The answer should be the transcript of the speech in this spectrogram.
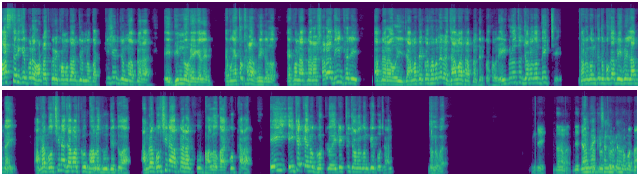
পাঁচ তারিখের পরে হঠাৎ করে ক্ষমতার জন্য বা কিসের জন্য আপনারা এই ভিন্ন হয়ে গেলেন এবং এত খারাপ হয়ে গেল। এখন আপনারা সারা দিন খালি আপনারা ওই জামাতের কথা বলেন আর জামাত আপনাদের কথা বলে। এইগুলো তো জনগণ দেখছে। জনগণকে তো বোকা ভেবে লাভ নাই। আমরা বলছি না জামাত খুব ভালো দুধের দোয়া। আমরা বলছি না আপনারা খুব ভালো বা খুব খারাপ। এই এইটা কেন ঘটলো? এটা একটু জনগণকে বোঝান। ধন্যবাদ। জি ধন্যবাদ জি জামান ভাই একটু একমাত্র সংক্ষিপ্ত ক্ষমতা।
